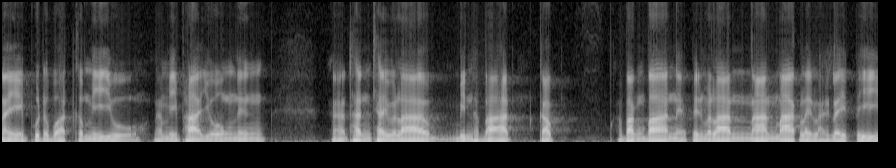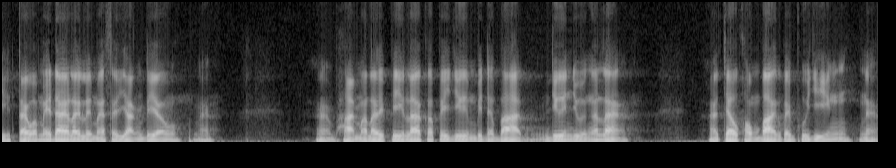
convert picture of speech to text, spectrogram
ในพุทธบัตรก็มีอยู่นะมีพระโยงหนึ่งท่านใช้เวลาบิณฑบาตกับบางบ้านเนี่ยเป็นเวลานานมากหลายๆปี แต่ว่าไม่ได้อะไรเลยแม้แต่อย่างเดียวนะผ่านมาหลายปีแล้วก็ไปยืนบิณฑบาตยืนอยู่งั้นแหละเจ้าของบ้านก็เป็นผู้หญิงนะ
